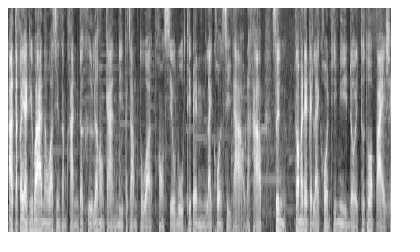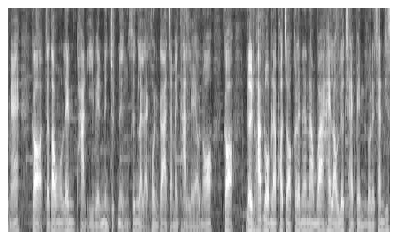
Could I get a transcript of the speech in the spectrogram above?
อะแต่ก็อย่างที่ว่านะว่าสิ่งสำคัญก็คือเรื่องของการมีประจำตัวของซิลวูฟที่เป็นไลโคนสีดาวนะครับ ซึ่งก็ไม่ได้เป็นไลโคนที่มีโดยทั่วๆไปใช่ไหมก็จะต้องเล่นผ่านอีเวนต์1.1 ซึ่งหลายๆคนก็อาจจะไม่ทันแล้วเนาะก็โดยภาพรวมแล้วพอจอก็เลยแนะนำว่าให้เราเลือกใช้เป็นโรเลชันที่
